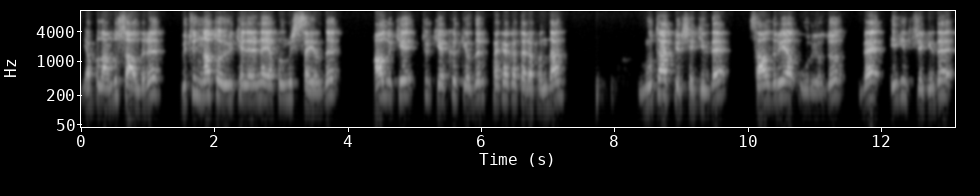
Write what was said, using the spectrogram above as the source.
yapılan bu saldırı bütün NATO ülkelerine yapılmış sayıldı. Halbuki Türkiye 40 yıldır PKK tarafından mutat bir şekilde saldırıya uğruyordu ve ilginç bir şekilde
